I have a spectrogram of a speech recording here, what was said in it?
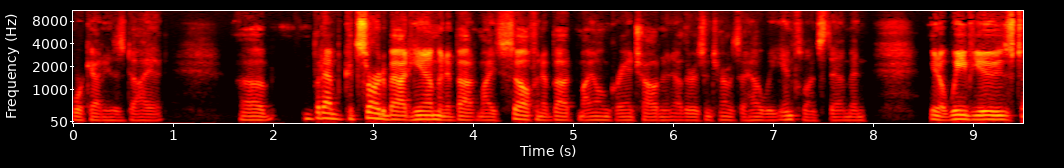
workout and his diet. Uh, but I'm concerned about him and about myself and about my own grandchild and others in terms of how we influence them. And, you know, we've used,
